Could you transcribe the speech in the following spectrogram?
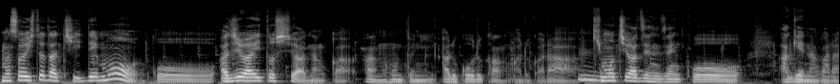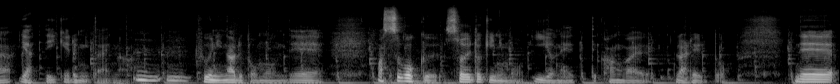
まあ、そういう人たちでもこう味わいとしてはなんかあの本当にアルコール感あるから、うん。気持ちは全然こう上げながらやっていけるみたいなうんうん。風になると思うんで、まあ、すごくそういう時にもいいよねって考えられると。で、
